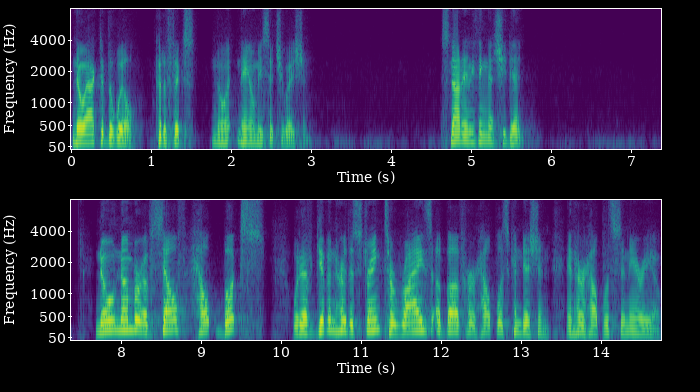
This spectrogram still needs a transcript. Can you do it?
No act of the will could have fixed Naomi's situation. It's not anything that she did. No number of self help books would have given her the strength to rise above her helpless condition and her helpless scenario.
